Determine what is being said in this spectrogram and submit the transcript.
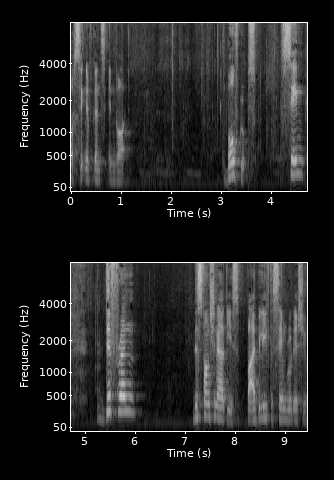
of significance in God. Both groups. Same, different dysfunctionalities, but I believe the same root issue.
